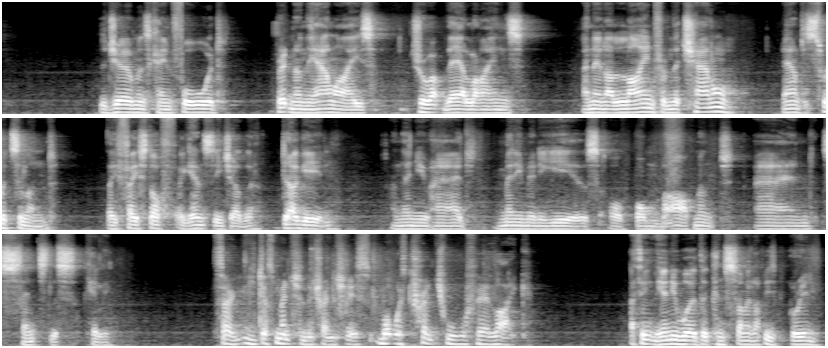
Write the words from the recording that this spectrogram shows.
The Germans came forward, Britain and the Allies drew up their lines, and then a line from the Channel down to Switzerland, they faced off against each other, dug in, and then you had many, many years of bombardment and senseless killing. So you just mentioned the trenches. What was trench warfare like? I think the only word that can sum it up is grim.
